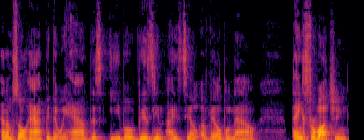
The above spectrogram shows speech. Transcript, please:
and I'm so happy that we have this Evo Visian ICL available now Thanks for watching.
